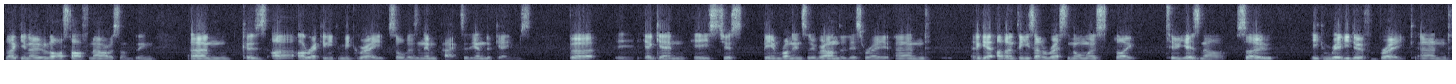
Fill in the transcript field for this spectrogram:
like, you know, the last half an hour or something. Because I, I reckon he can be great, sort of, as an impact at the end of games. But again, he's just being run into the ground at this rate. And again, I don't think he's had a rest in almost, like, two years now. So, he can really do it for break, and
